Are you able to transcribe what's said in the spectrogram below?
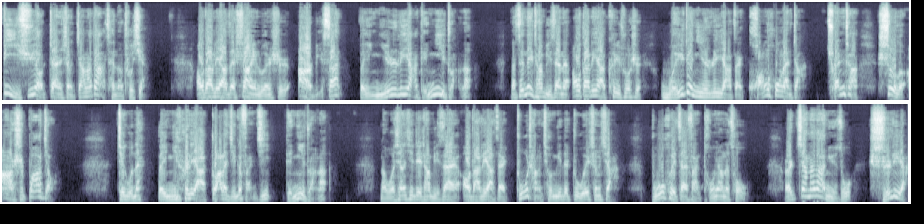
必须要战胜加拿大才能出线。澳大利亚在上一轮是二比三被尼日利亚给逆转了。那在那场比赛呢，澳大利亚可以说是围着尼日利亚在狂轰滥炸，全场射了二十八脚，结果呢被尼日利亚抓了几个反击给逆转了。那我相信这场比赛，澳大利亚在主场球迷的助威声下，不会再犯同样的错误。而加拿大女足实力啊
